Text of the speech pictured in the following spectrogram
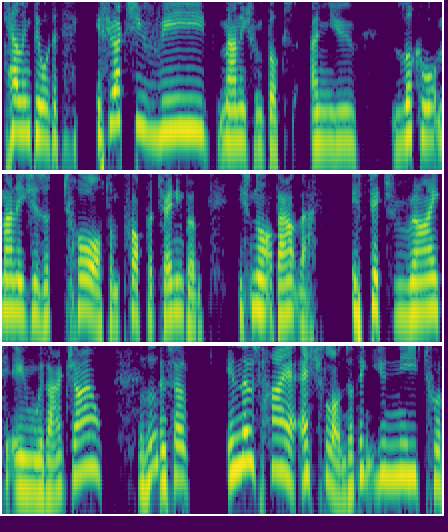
telling people to. If you actually read management books and you look at what managers are taught on proper training programs, it's not about that. It fits right in with Agile. Mhm. And so in those higher echelons, I think you need to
